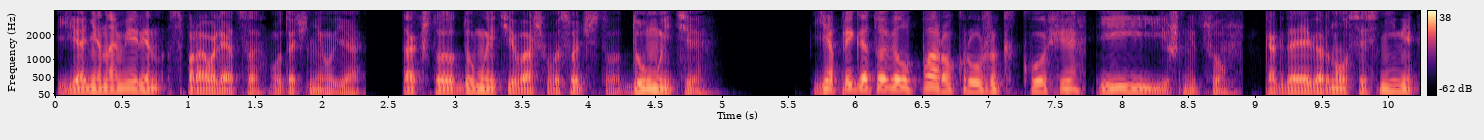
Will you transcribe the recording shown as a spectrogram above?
«Я не намерен справляться», — уточнил я. Так что думайте, ваше высочество, думайте. Я приготовил пару кружек кофе и яичницу. Когда я вернулся с ними,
